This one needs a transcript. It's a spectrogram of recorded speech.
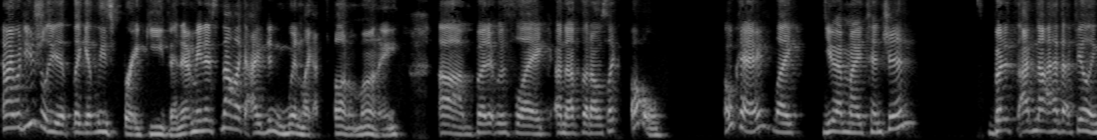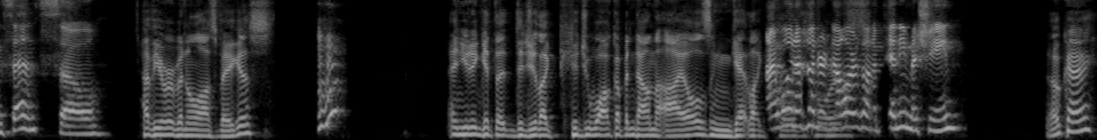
And I would usually like at least break even. I mean, it's not like I didn't win like a ton of money, um, but it was like enough that I was like, oh, okay, like you have my attention. But it's, I've not had that feeling since. So Have you ever been to Las Vegas? And you didn't get the? Did you like? Could you walk up and down the aisles and get like? I won a hundred dollars on a penny machine. Okay.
